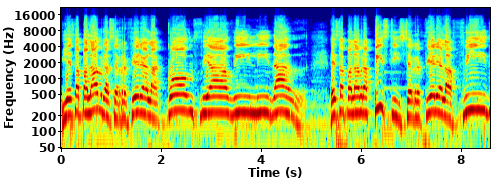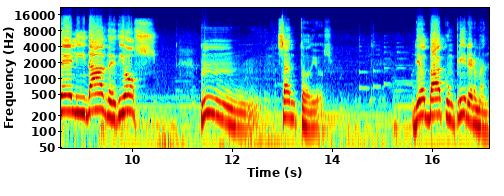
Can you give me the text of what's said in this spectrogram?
Y esta palabra se refiere a la confiabilidad. Esta palabra pistis se refiere a la fidelidad de Dios. Mm, santo Dios. Dios va a cumplir, hermano.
